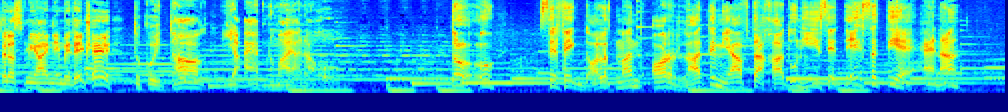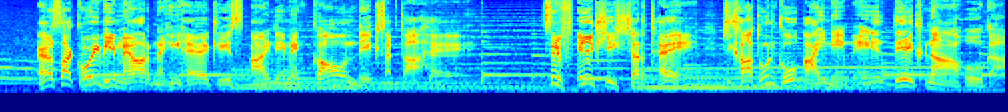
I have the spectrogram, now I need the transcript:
तिलस्मी आईने में देखे तो कोई दाग या ऐब नुमाया ना हो। तो सिर्फ़ एक दौलतमंद और लातिम याफ्ता खातून ही इसे देख सकती है है ना? ऐसा कोई भी मैार नहीं है कि इस आईने में कौन देख सकता है। सिर्फ़ एक ही शर्त है कि खातून को आईने में देखना होगा।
